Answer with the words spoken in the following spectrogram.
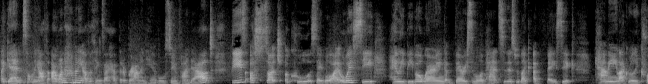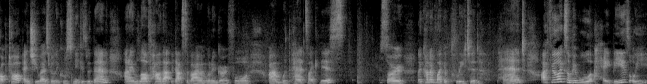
Again, something else. I wonder how many other things I have that are brown in here. We'll soon find out. These are such a cool staple. I always see Hailey Bieber wearing very similar pants to this with like a basic cami like really crop top and she wears really cool sneakers with them and I love how that that's the vibe I'm going to go for um, with pants like this so they're kind of like a pleated pant. I feel like some people will hate these or you,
